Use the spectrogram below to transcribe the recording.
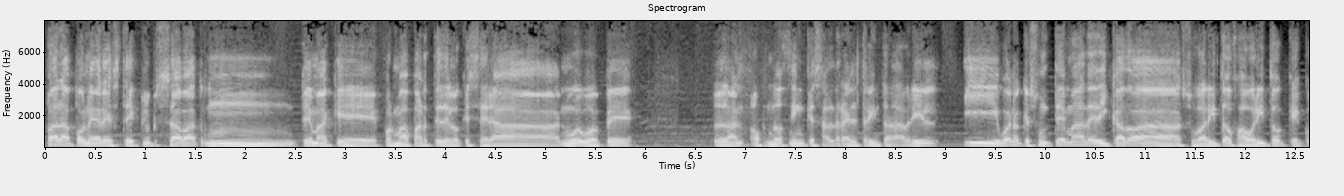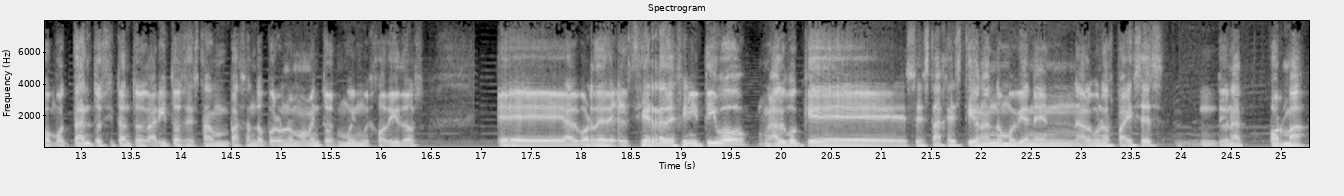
para poner este Club Sabbath, un tema que forma parte de lo que será nuevo EP, Land of Nothing, que saldrá el 30 de abril. Y bueno, que es un tema dedicado a su garito favorito, que como tantos y tantos garitos están pasando por unos momentos muy, muy jodidos, eh, al borde del cierre definitivo, algo que se está gestionando muy bien en algunos países de una forma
